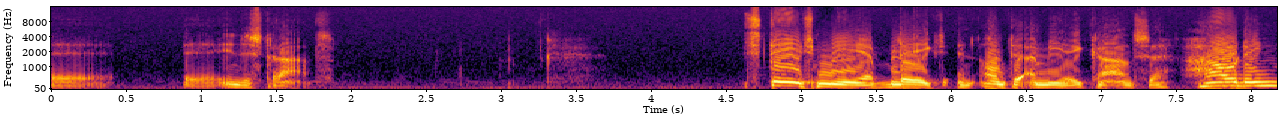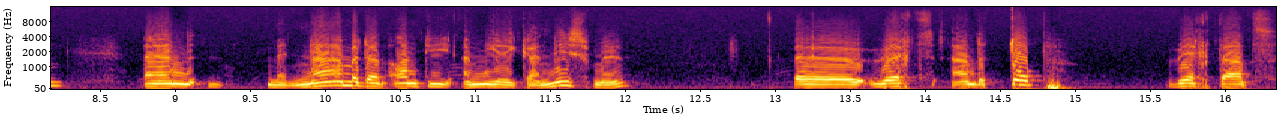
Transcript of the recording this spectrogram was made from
uh, in de straat. Steeds meer bleek een anti-Amerikaanse houding en met name dat anti-Amerikanisme werd aan de top werd dat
